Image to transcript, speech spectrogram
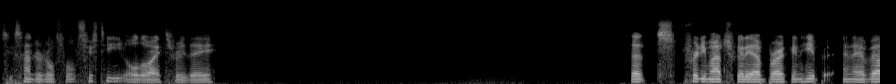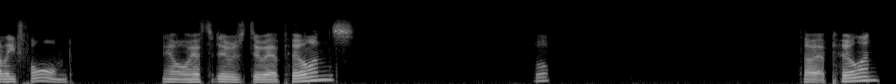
600 or 450, all the way through there. That's pretty much got our broken hip and our valley formed. Now all we have to do is do our purlins. Whoop. So our purlin,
